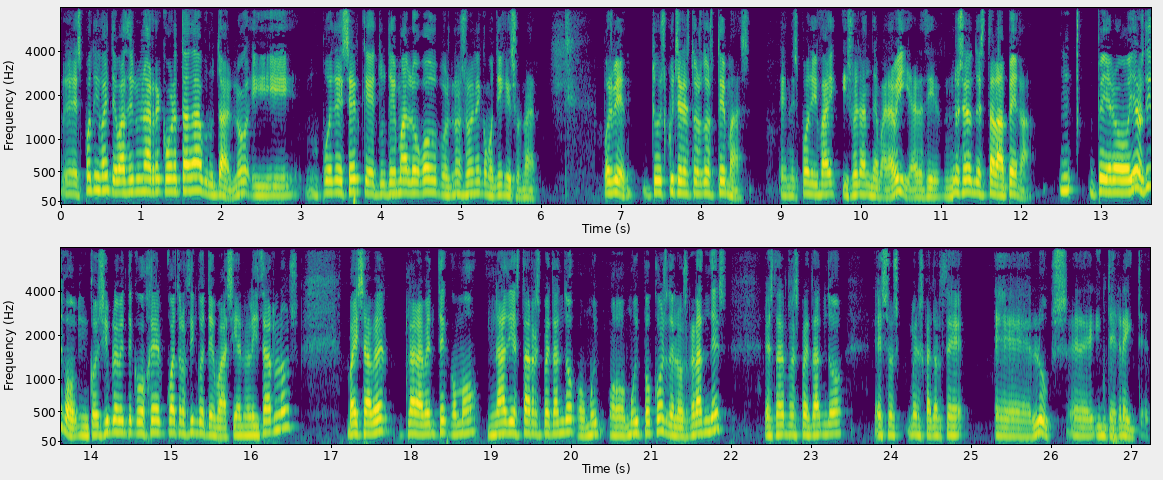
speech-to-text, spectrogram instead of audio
eh, Spotify te va a hacer una recortada brutal, ¿no? Y puede ser que tu tema luego pues no suene como tiene que sonar. Pues bien, tú escuchas estos dos temas en Spotify y suenan de maravilla. Es decir, no sé dónde está la pega. Pero ya os digo, con simplemente coger cuatro o cinco temas y analizarlos, vais a ver claramente cómo nadie está respetando, o muy, o muy pocos de los grandes están respetando esos menos 14 eh, loops eh, integrated,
